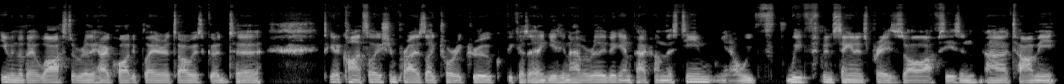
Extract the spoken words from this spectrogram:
even though they lost a really high quality player, it's always good to to get a consolation prize like Torey Krug because I think he's going to have a really big impact on this team. You know, we've we've been singing his praises all off season. Uh, Tommy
